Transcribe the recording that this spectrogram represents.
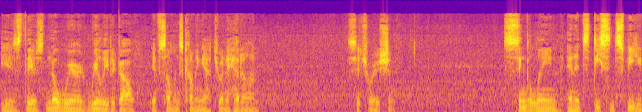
is there's nowhere really to go if someone's coming at you in a head on situation. It's single lane and it's decent speed.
